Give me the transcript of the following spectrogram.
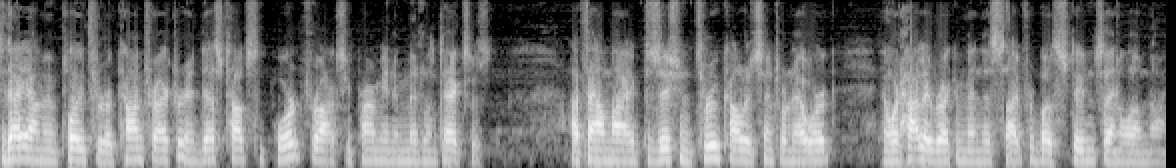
Today, I'm employed through a contractor in desktop support for Oxy Permian in Midland, Texas. I found my position through College Central Network and would highly recommend this site for both students and alumni.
